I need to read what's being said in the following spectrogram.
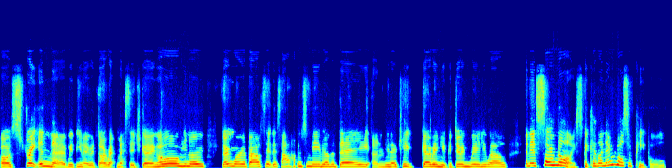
are straight in there with you know a direct message going oh you know don't worry about it. This happened to me the other day and you know keep going. You're doing really well. And it's so nice because i know lots of people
